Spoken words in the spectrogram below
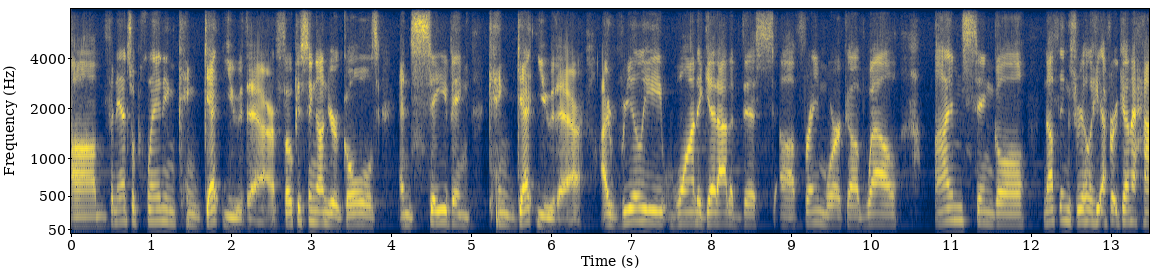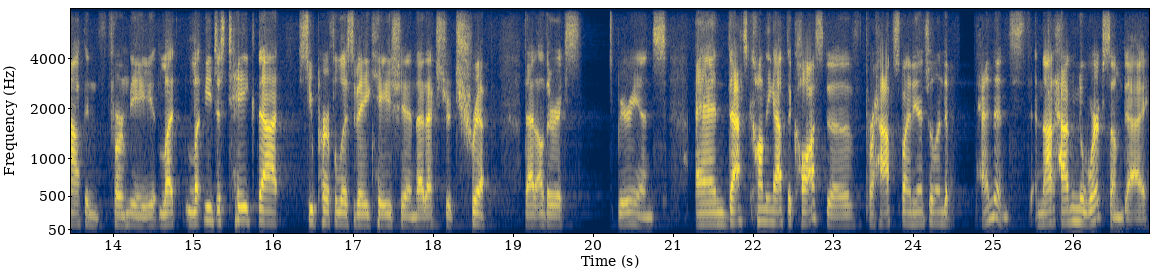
Um, financial planning can get you there. Focusing on your goals and saving can get you there. I really want to get out of this uh, framework of well i'm single nothing's really ever going to happen for me. Let let me just take that superfluous vacation, that extra trip, that other experience. And that's coming at the cost of perhaps financial independence and not having to work someday.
